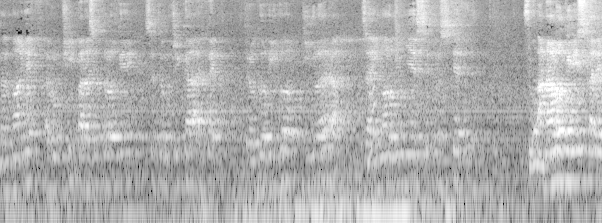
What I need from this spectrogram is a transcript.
normálně v evoluční parazitologii se tomu říká efekt drogového dílera. Zajímalo mě, jestli prostě tu analogii s tady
